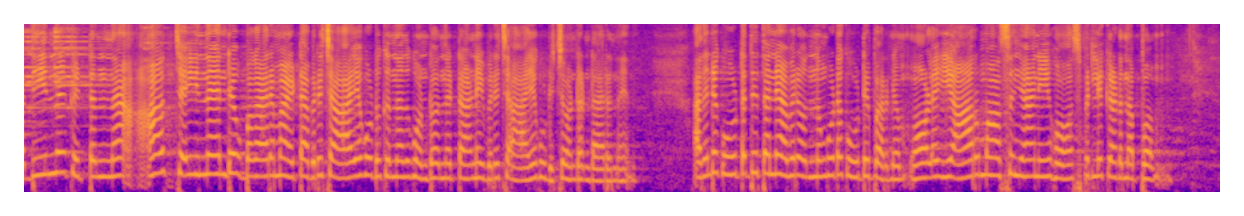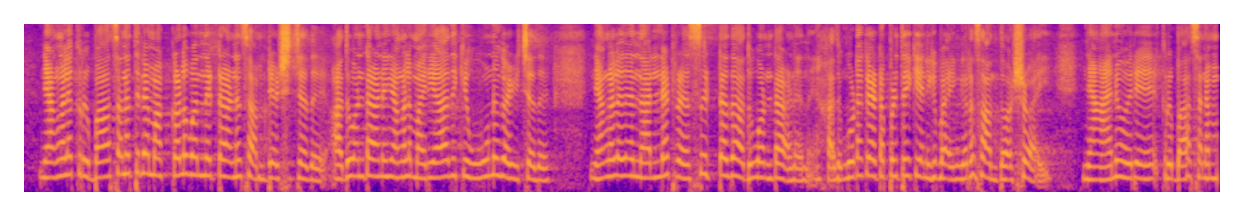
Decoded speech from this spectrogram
അതിൽ നിന്ന് കിട്ടുന്ന ആ ചെയ്യുന്നതിന്റെ ഉപകാരമായിട്ട് അവർ ചായ കൊടുക്കുന്നത് കൊണ്ടുവന്നിട്ടാണ് ഇവർ ചായ കുടിച്ചുകൊണ്ടുണ്ടായിരുന്നത് അതിന്റെ കൂട്ടത്തിൽ തന്നെ അവരൊന്നും കൂടെ കൂട്ടി പറഞ്ഞു മോളെ ഈ ആറുമാസം ഞാൻ ഈ ഹോസ്പിറ്റലിൽ കിടന്നപ്പം ഞങ്ങളെ കൃപാസനത്തിലെ മക്കൾ വന്നിട്ടാണ് സംരക്ഷിച്ചത്. അതുകൊണ്ടാണ് ഞങ്ങൾ മര്യാദയ്ക്ക് ഊണ് കഴിച്ചത്. ഞങ്ങൾ നല്ല ഡ്രസ്സ് ഇട്ടത് അതുകൊണ്ടാണെന്ന്. അതും കൂടെ കേട്ടപ്പോഴത്തേക്ക് എനിക്ക് ഭയങ്കര സന്തോഷമായി. ഞാനും ഒരു കൃപാസനം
